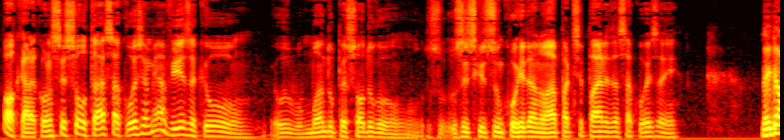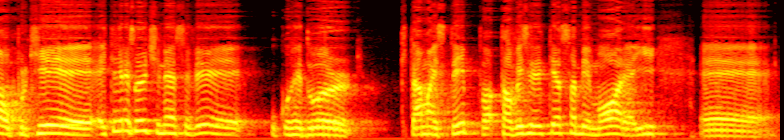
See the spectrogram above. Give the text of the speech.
Pô, cara, quando você soltar essa coisa, me avisa que eu, eu mando o pessoal dos do, os inscritos do Corrida no Ar participarem dessa coisa aí. Legal, porque é interessante, né? Você vê o corredor que está mais tempo, talvez ele tenha essa memória aí é,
